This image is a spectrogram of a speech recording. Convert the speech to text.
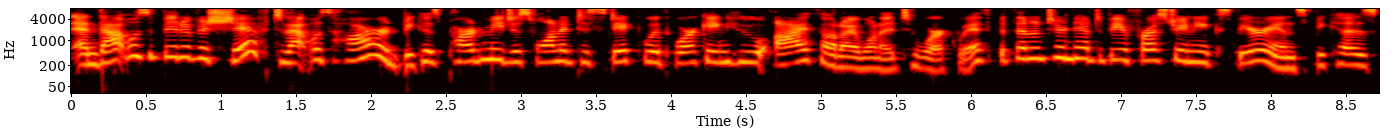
And that was a bit of a shift. That was hard because part of me just wanted to stick with working who I thought I wanted to work with, but then it turned out to be a frustrating experience because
